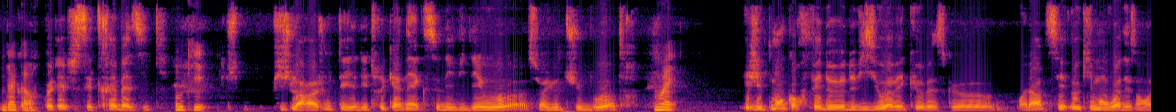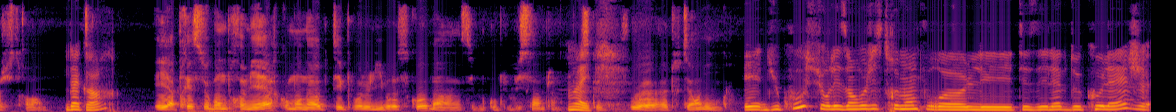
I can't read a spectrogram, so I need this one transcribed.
D'accord. En collège, c'est très basique. Ok. Je, puis je leur ajoute des, des trucs annexes, des vidéos euh, sur YouTube ou autre. Ouais. Et j'ai pas encore fait de, de visio avec eux parce que voilà, c'est eux qui m'envoient des enregistrements. D'accord. Et après seconde première, comme on a opté pour le LibreSco, ben c'est beaucoup plus simple hein, parce que tout, euh, tout, est en ligne. Quoi. Et du coup, sur les enregistrements pour euh, les tes élèves de collège,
